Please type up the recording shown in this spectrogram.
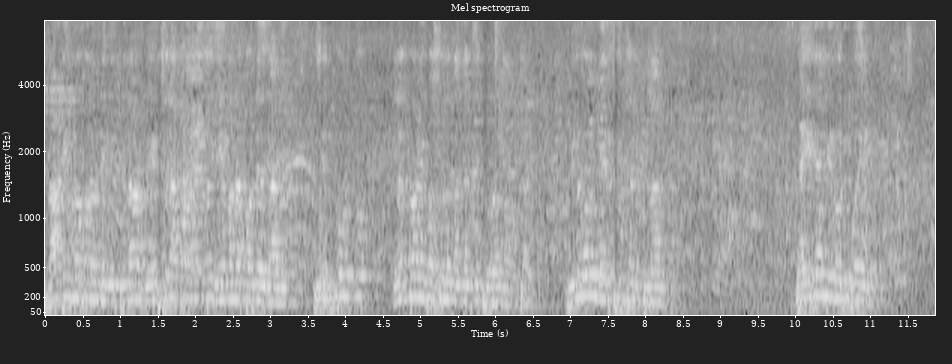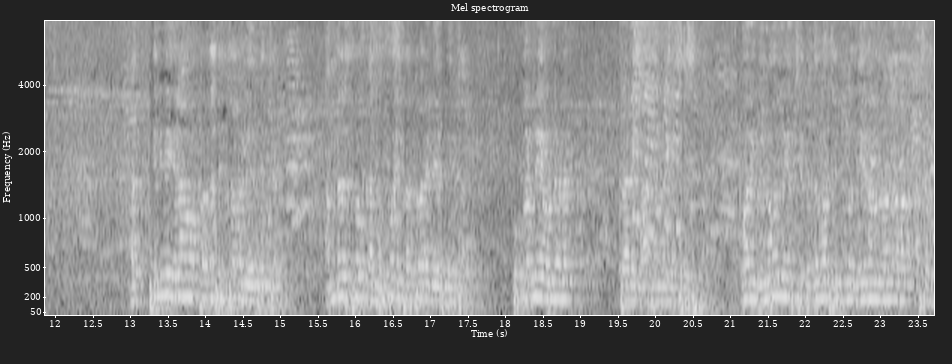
స్టార్టింగ్ లోపల ఉండి మీ పిల్లవాడు వేడ్చినా పర్వాలేదు ఏమన్నా పర్లేదు కానీ సెల్ ఫోన్కు ఎలక్ట్రానిక్ వస్తువులకు అందరికీ దూరంగా ఉంటారు విలువలు నేర్పించండి పిల్లలకి ధైర్యాన్ని నూరిపోయండి అది తెలివి ఎలా ప్రదర్శించాలో నేర్పించాలి. అందరితో కలిసిపోయే తత్వాన్ని నేర్పించాలి. ఒకరినే ఉండడం దాన్ని మాధ్యమంగా చేస్తారు వారి విలువలు నేర్చి పెద్ద మంది ఇంట్లో లేనం వల్ల మనకు అసలు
